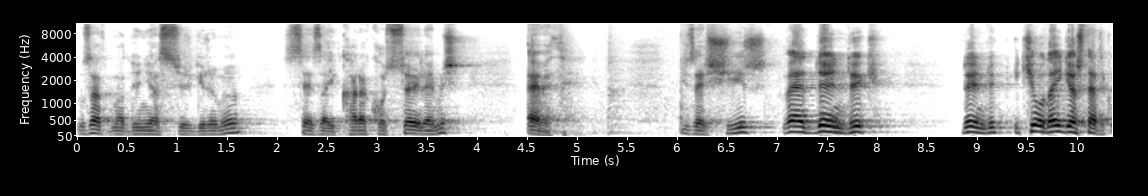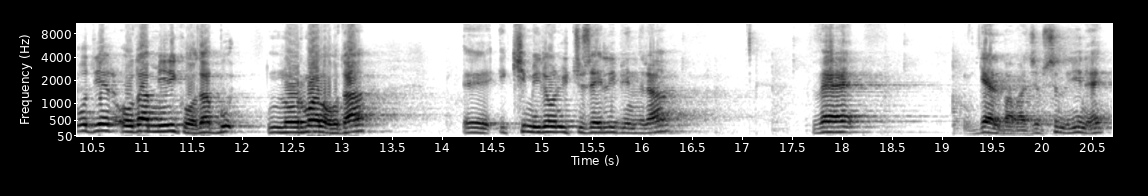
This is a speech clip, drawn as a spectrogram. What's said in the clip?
Uzatma Dünya Sürgünümü Sezai Karakoç söylemiş. Evet. Güzel şiir. Ve döndük. Döndük. iki odayı gösterdik. O diğer oda minik oda. Bu normal oda. E, 2 milyon 350 bin lira. Ve gel babacığım şimdi yine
